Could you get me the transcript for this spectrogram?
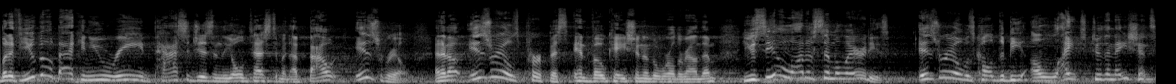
but if you go back and you read passages in the Old Testament about Israel and about Israel's purpose and vocation in the world around them, you see a lot of similarities. Israel was called to be a light to the nations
